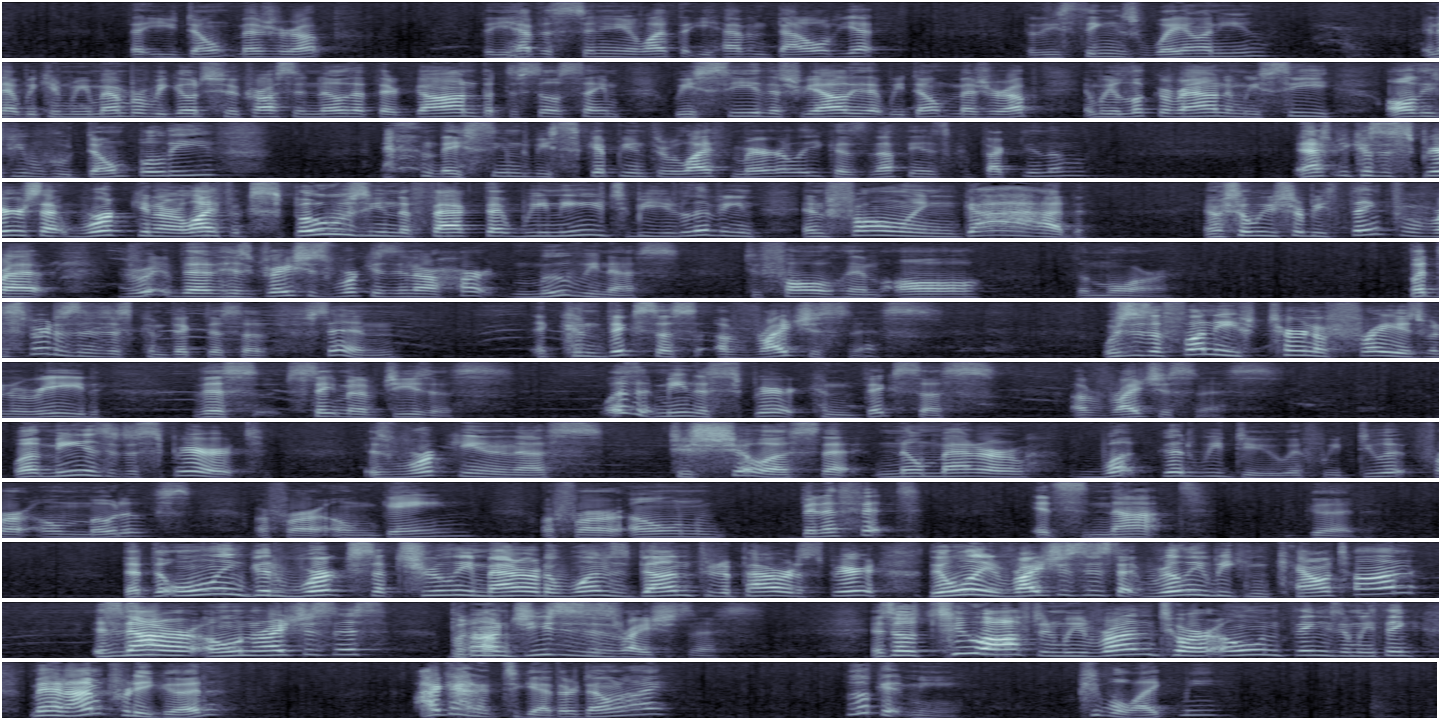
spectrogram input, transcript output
that you don't measure up, that you have this sin in your life that you haven't battled yet, that these things weigh on you and that we can remember we go to the cross and know that they're gone, but they're still the same. We see this reality that we don't measure up, and we look around and we see all these people who don't believe, and they seem to be skipping through life merrily because nothing is affecting them. And that's because the Spirit's at work in our life, exposing the fact that we need to be living and following God. And so we should be thankful for that, that His gracious work is in our heart, moving us to follow Him all the more. But the Spirit doesn't just convict us of sin, it convicts us of righteousness, which is a funny turn of phrase when we read this statement of Jesus. What does it mean the Spirit convicts us of righteousness? Well, it means that the Spirit is working in us to show us that no matter what good we do, if we do it for our own motives or for our own gain or for our own benefit, it's not good. That the only good works that truly matter are the ones done through the power of the Spirit. The only righteousness that really we can count on is not our own righteousness, but on Jesus' righteousness. And so, too often, we run to our own things and we think, man, I'm pretty good. I got it together, don't I? Look at me. People like me.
